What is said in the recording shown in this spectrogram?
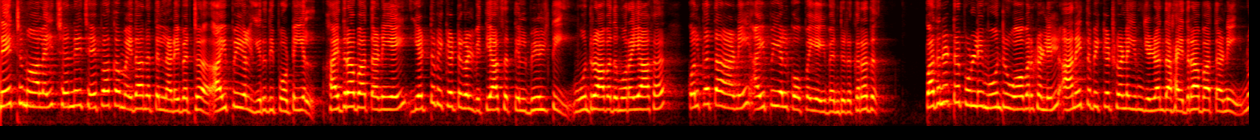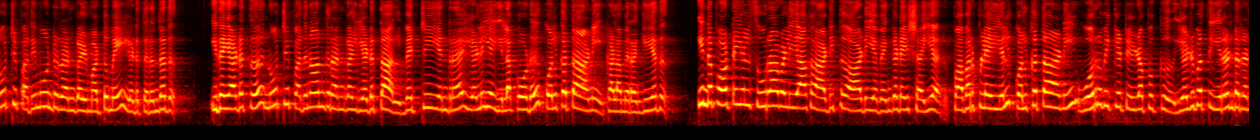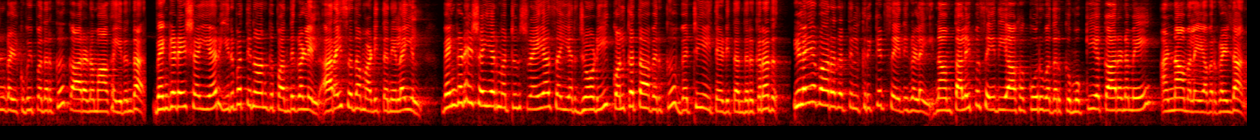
நேற்று மாலை சென்னை சேப்பாக்கம் மைதானத்தில் நடைபெற்ற ஐபிஎல் இறுதிப் போட்டியில் ஹைதராபாத் அணியை எட்டு விக்கெட்டுகள் வித்தியாசத்தில் வீழ்த்தி மூன்றாவது முறையாக கொல்கத்தா அணி ஐபிஎல் கோப்பையை வென்றிருக்கிறது. பதினெட்டு புள்ளி மூன்று ஓவர்களில் அனைத்து விக்கெட்களையும் இழந்த ஹைதராபாத் அணி நூற்றி பதிமூன்று ரன்கள் மட்டுமே எடுத்திருந்தது. இதையடுத்து நூற்றி பதினான்கு ரன்கள் எடுத்தால் வெற்றி என்ற எளிய இலக்கோடு கொல்கத்தா அணி களமிறங்கியது. இந்த போட்டியில் சூறாவளியாக அடித்து ஆடிய வெங்கடேஷ் ஐயர் பவர் பிளேயில் கொல்கத்தா அணி ஒரு விக்கெட் இழப்புக்கு எழுபத்தி இரண்டு ரன்கள் குவிப்பதற்கு காரணமாக இருந்தார். வெங்கடேஷ் ஐயர் இருபத்தி நான்கு பந்துகளில் அரை சதம் அடித்த நிலையில் வெங்கடேஷ் ஐயர் மற்றும் ஸ்ரேயாஸ் ஐயர் ஜோடி கொல்கத்தாவிற்கு வெற்றியை தேடி தந்திருக்கிறது. இளைய பாரதத்தில் கிரிக்கெட் செய்திகளை நாம் தலைப்பு செய்தியாக கூறுவதற்கு முக்கிய காரணமே அண்ணாமலை அவர்கள்தான்.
